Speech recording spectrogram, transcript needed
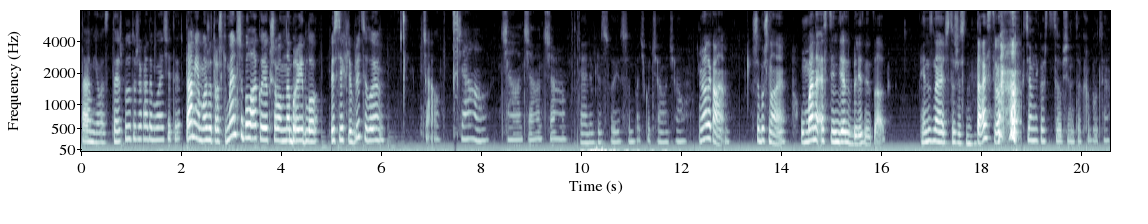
Там я вас теж буду дуже рада бачити. Там я можу трошки менше балакаю, якщо вам набридло. Усіх люблю, цілую. Чао. Чао. Чао, чао, чао. Я люблю свою собачку. Чао, чао. Ну така шебушная. У мене асцендент в близнецах. Я не знаю, что же даст вам. Хотя, мне кажется, это вообще не так работает.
